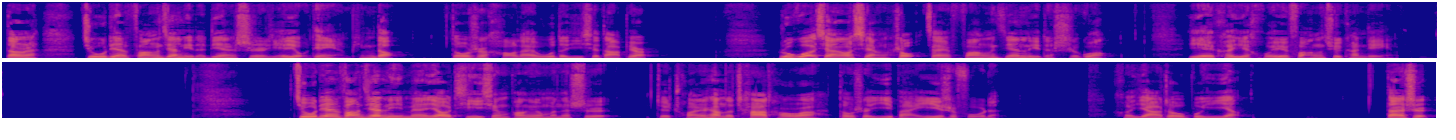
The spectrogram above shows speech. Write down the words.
当然，酒店房间里的电视也有电影频道，都是好莱坞的一些大片儿如果想要享受在房间里的时光，也可以回房去看电影。酒店房间里面要提醒朋友们的是，这船上的插头啊都是一百一十伏的，和亚洲不一样。但是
